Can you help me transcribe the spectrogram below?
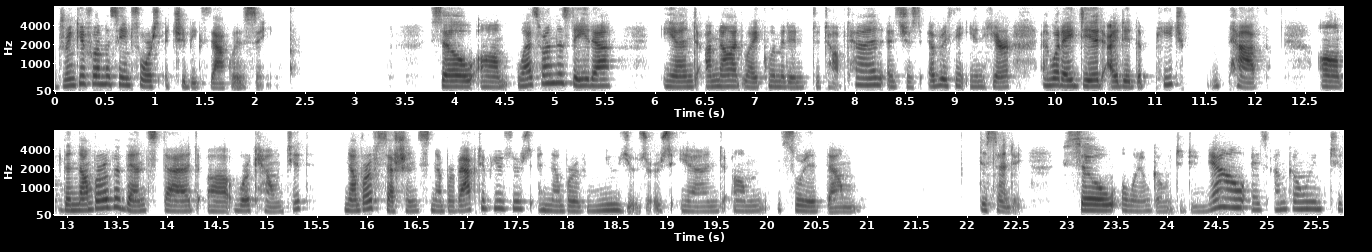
drink it from the same source, it should be exactly the same. So um, let's run this data and I'm not like limited to top 10, it's just everything in here. And what I did, I did the page path um, the number of events that uh, were counted, number of sessions, number of active users, and number of new users, and um, sorted them descending. So what I'm going to do now is I'm going to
